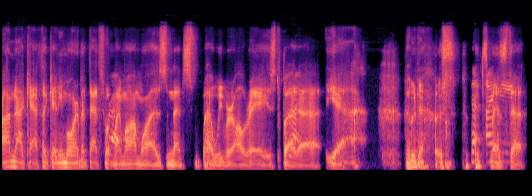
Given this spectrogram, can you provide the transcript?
I'm not Catholic anymore, but that's what my mom was, and that's how we were all raised. But Right. uh, yeah, who knows? It's I messed mean- up.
